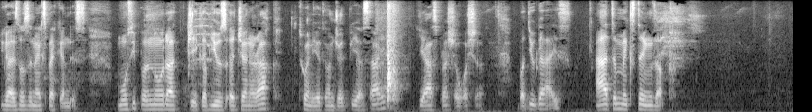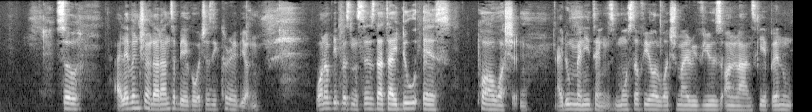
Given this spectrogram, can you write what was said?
You guys wasn't expecting this. Most people know that Jacob used a Generac 2800 PSI gas pressure washer. But you guys, I had to mix things up. So, I live in Trinidad and Tobago, which is the Caribbean. One of the businesses that I do is power washing I do many things. Most of you all watch my reviews on landscaping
